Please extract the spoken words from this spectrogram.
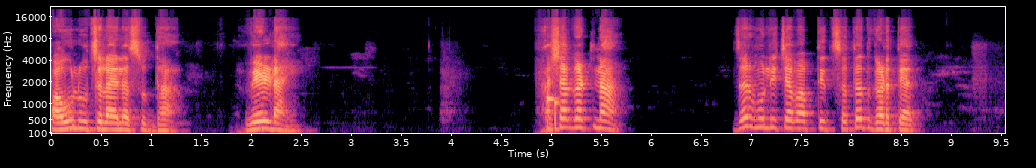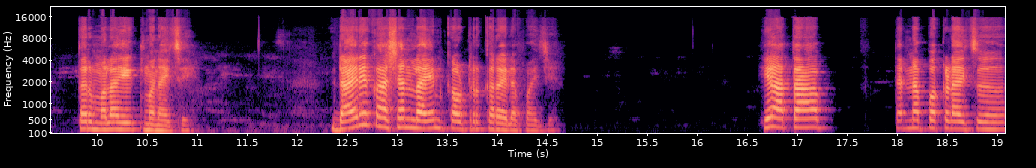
पाऊल उचलायला सुद्धा वेळ नाही. अशा घटना जर मुलीच्या बाबतीत सतत घडत्यात तर मला एक म्हणायचे डायरेक्ट आशांना एन्काउंटर करायला पाहिजे. हे आता त्यांना पकडायचं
